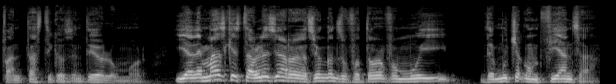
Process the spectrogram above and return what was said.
fantástico sentido del humor. Y además que establece una relación con su fotógrafo muy de mucha confianza,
